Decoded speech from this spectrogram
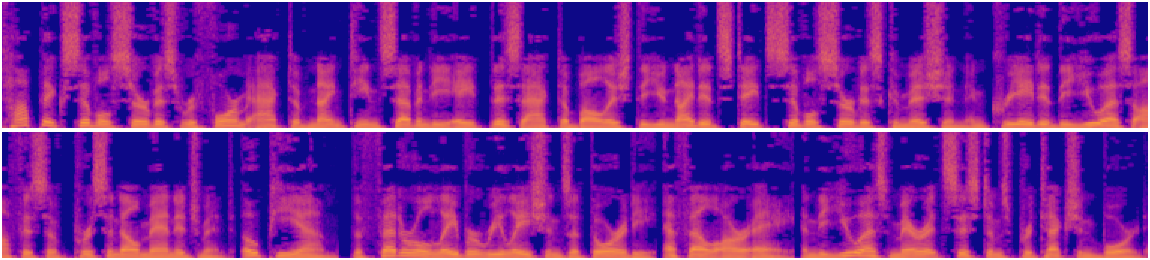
Topic Civil Service Reform Act of 1978 This act abolished the United States Civil Service Commission and created the U.S. Office of Personnel Management the Federal Labor Relations Authority and the U.S. Merit Systems Protection Board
